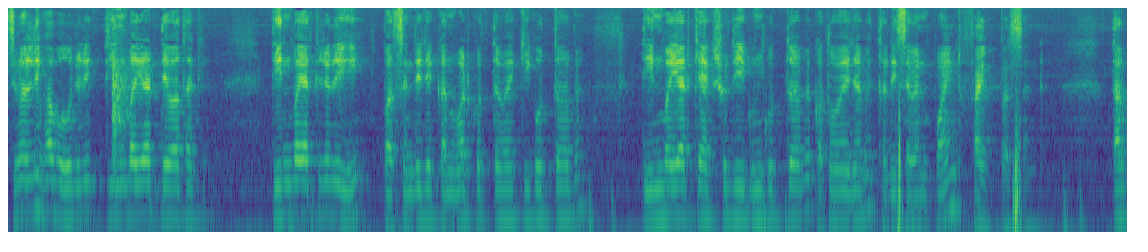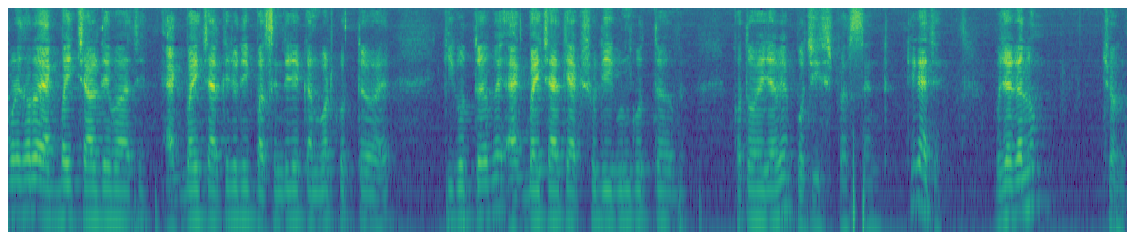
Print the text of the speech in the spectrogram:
similarly ভাবো, যদি তিন বাই আট দেওয়া থাকে, তিন বাই আটকে যদি পার্সেন্টেজে কনভার্ট করতে হয়, কি করতে হবে? তিন বাই আটকে একশো দিয়ে গুণ করতে হবে, কত হয়ে যাবে? Thirty seven point five percent তারপরে ধরো এক বাই চার দেওয়া আছে। এক বাই চারকে যদি পার্সেন্টেজে কনভার্ট করতে হয় কি করতে হবে? এক বাই চারকে একশো দিয়ে গুণ করতে হবে। কত হয়ে যাবে? পঁচিশ পার্সেন্ট ঠিক আছে? বোঝা গেল? চলো।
